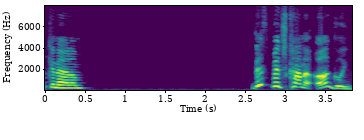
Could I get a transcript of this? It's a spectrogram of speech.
looking at him. This bitch kind of ugly.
